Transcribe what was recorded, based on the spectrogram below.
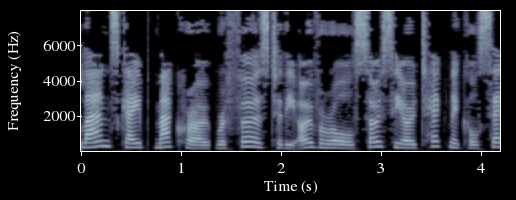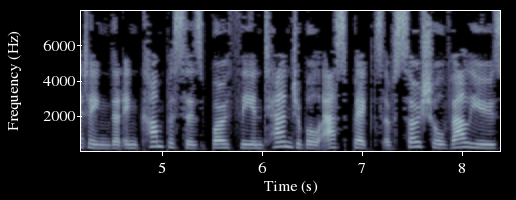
Landscape macro refers to the overall socio-technical setting that encompasses both the intangible aspects of social values,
